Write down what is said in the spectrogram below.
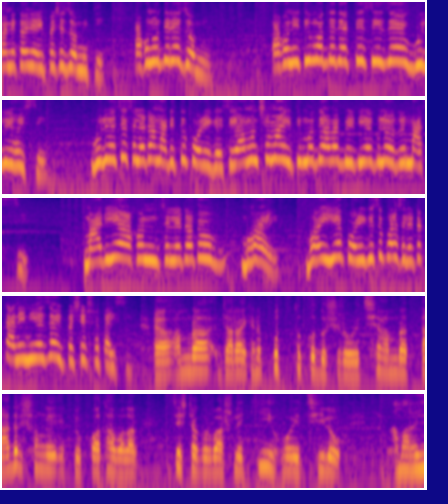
মানে এই পাশে জমিতে। এখন ওদের জমি। এখন ইতিমধ্যে দেখতেছি যে গুলি হয়েছে গুলি হয়েছে ছেলেটা মাটিতে পড়ে গেছে। এমন সময় ইতিমধ্যে আবার বিডিয়া গুলো ওদের মারছি। মারিয়ে এখন ছেলেটা তো ভয়। ভয় ইয়ে পড়ে গেছে পরে ছেলেটা টানি নিয়ে যায় ওই পাশে শোতাইছি। আমরা যারা এখানে প্রত্যক্ষদর্শী রয়েছে আমরা তাদের সঙ্গে একটু কথা বলার চেষ্টা করব আসলে কি হয়েছিল। আমার এই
